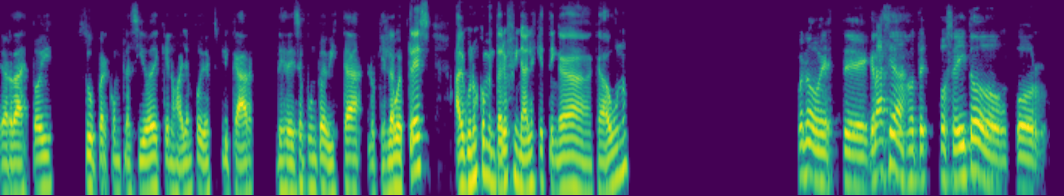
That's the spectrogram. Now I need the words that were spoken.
de verdad estoy súper complacido de que nos hayan podido explicar desde ese punto de vista lo que es la Web3. ¿Algunos comentarios finales que tenga cada uno? Bueno, este, gracias, Joseito, por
